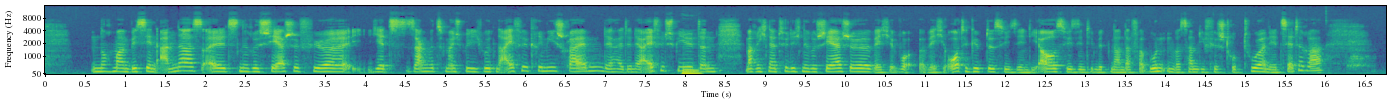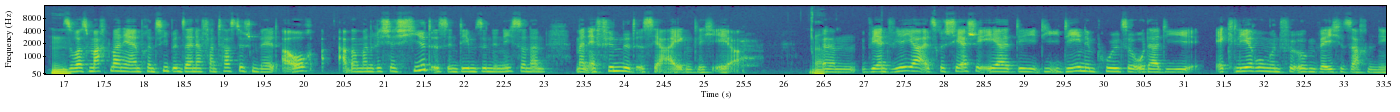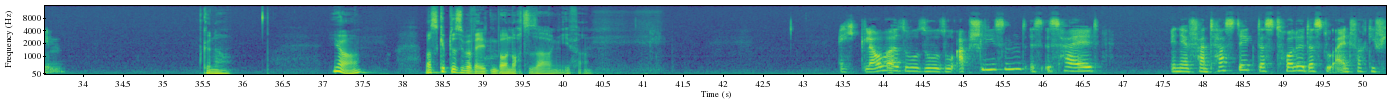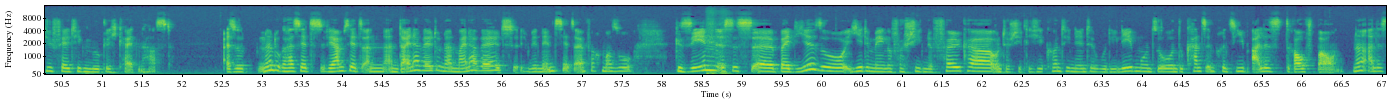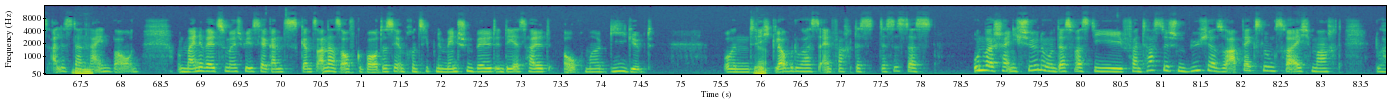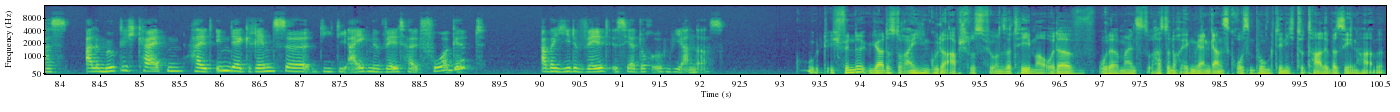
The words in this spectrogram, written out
noch mal ein bisschen anders als eine Recherche für jetzt sagen wir zum Beispiel, ich würde einen Eifel-Krimi schreiben, der halt in der Eifel spielt, mhm. dann mache ich natürlich eine Recherche, welche welche Orte gibt es, wie sehen die aus, wie sind die miteinander verbunden, was haben die für Strukturen etc. Hm. Sowas macht man ja im Prinzip in seiner fantastischen Welt auch, aber man recherchiert es in dem Sinne nicht, sondern man erfindet es ja eigentlich eher. Ja. Ähm, während wir ja als Recherche eher die, die Ideenimpulse oder die Erklärungen für irgendwelche Sachen nehmen. Genau. Ja. Was gibt es über Weltenbau noch zu sagen, Eva? Ich glaube, so, so, so abschließend, es ist halt in der Fantastik das Tolle, dass du einfach die vielfältigen Möglichkeiten hast. Also, ne, du hast jetzt, wir haben es jetzt an, an deiner Welt und an meiner Welt, wir nennen es jetzt einfach mal so, gesehen, ist es äh, bei dir so jede Menge verschiedene Völker, unterschiedliche Kontinente, wo die leben und so. Und du kannst im Prinzip alles draufbauen, ne? Alles, alles da mhm. reinbauen. Und meine Welt zum Beispiel ist ja ganz, ganz anders aufgebaut. Das ist ja im Prinzip eine Menschenwelt, in der es halt auch Magie gibt. Und ja. ich glaube, du hast einfach, das, das ist das unwahrscheinlich Schöne und das, was die fantastischen Bücher so abwechslungsreich macht. Du hast alle Möglichkeiten halt in der Grenze, die die eigene Welt halt vorgibt. Aber jede Welt ist ja doch irgendwie anders. Gut, ich finde, ja, das ist doch eigentlich ein guter Abschluss für unser Thema. Oder, oder meinst du, hast du noch irgendwie einen ganz großen Punkt, den ich total übersehen habe?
